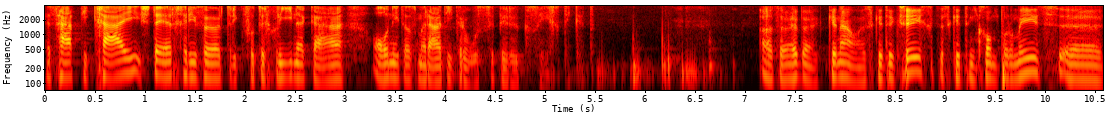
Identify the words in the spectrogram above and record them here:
Es hätte keine stärkere Förderung von den Kleinen gegeben, ohne dass man auch die Grossen berücksichtigt. Also eben, genau, es gibt eine Geschichte, es gibt einen Kompromiss. Äh,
